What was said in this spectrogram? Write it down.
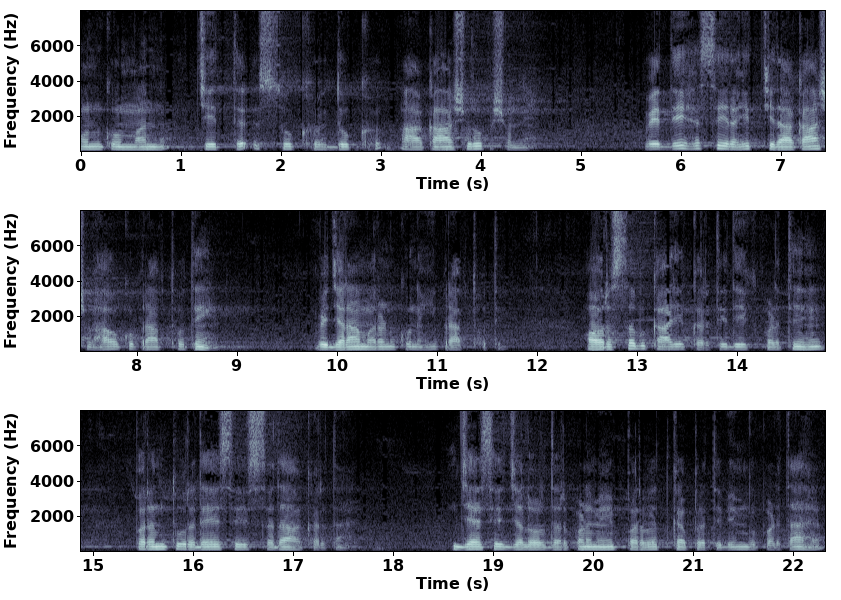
उनको मन चित्त, सुख, दुख, आकाश रूप शून्य। वे देह से रहित चिदाकाश भाव को प्राप्त होते हैं। वे जरा मरण को नहीं प्राप्त होते और सब कार्य करते देख पड़ते हैं, परंतु हृदय से सदा करता है। जैसे जल और दर्पण में पर्वत का प्रतिबिंब पड़ता है,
